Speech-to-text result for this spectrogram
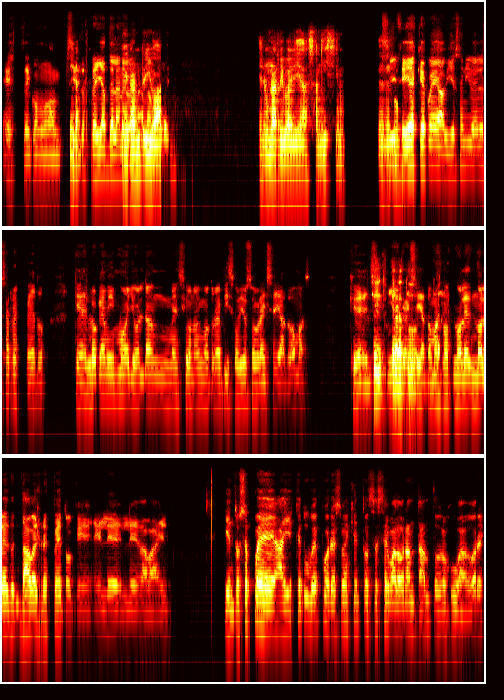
este, como siete estrellas de la NBA. Eran rivales. Era una rivalidad sanísima. Sí, sí, es que pues, había ese nivel, ese respeto, que es lo que mismo Jordan mencionó en otro episodio sobre Isaiah Thomas, que él sentía que Isaiah Thomas no, le, no, le, daba el respeto que él le, le daba a él. Y entonces, pues ahí es que tú ves, por eso es que entonces se valoran tanto los jugadores.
